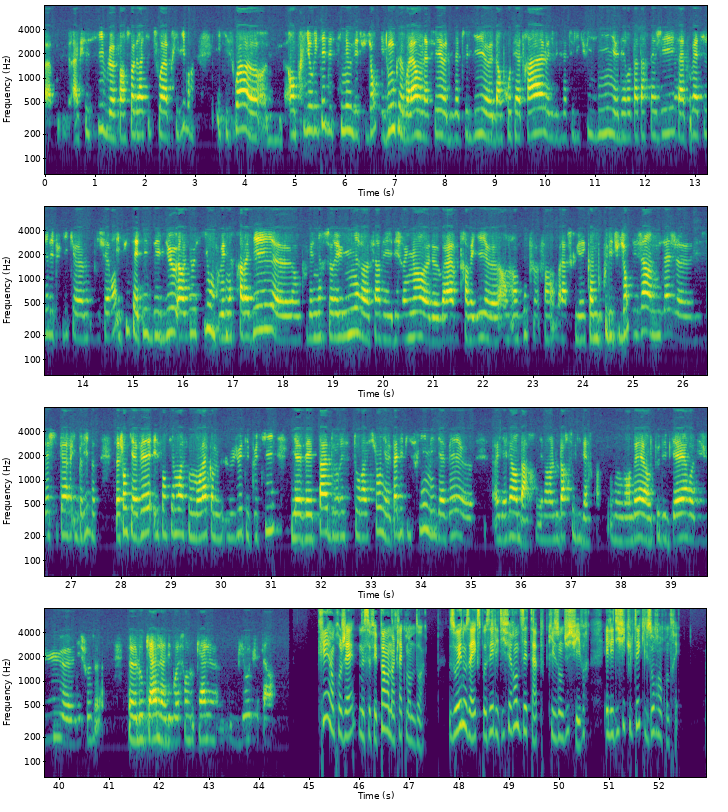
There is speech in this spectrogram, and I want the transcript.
accessible, soit gratuite, soit à prix libre, et qui soit euh, en priorité destinée aux étudiants. Et donc euh, voilà, on a fait euh, des ateliers d'impro théâtral, il y avait des ateliers cuisine, il y avait des repas partagés, ça pouvait attirer des publics différents. Et puis ça a été des lieux, un lieu aussi où on pouvait venir travailler, on pouvait venir se réunir, faire des, des réunions de voilà, travailler en, en, groupe, enfin voilà, parce qu'il y avait quand même beaucoup d'étudiants. Déjà un usage, usages hyper hybrides sachant qu'il y avait essentiellement à ce moment-là, comme le lieu était petit, il n'y avait pas de restauration, il n'y avait pas d'épicerie, mais il y avait, euh, il y avait un bar, il y avait le bar solidaire, où on vendait un peu des bières, des jus, euh, des choses euh, locales, des boissons locales, biblio, etc. Créer un projet ne se fait pas en un claquement de doigts. Zoé nous a exposé les différentes étapes qu'ils ont dû suivre et les difficultés qu'ils ont rencontrées.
